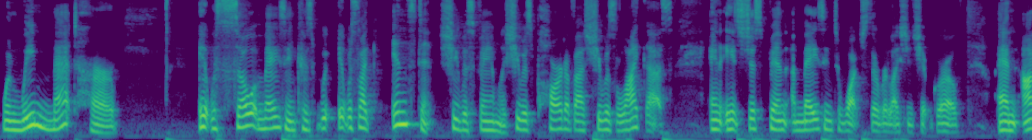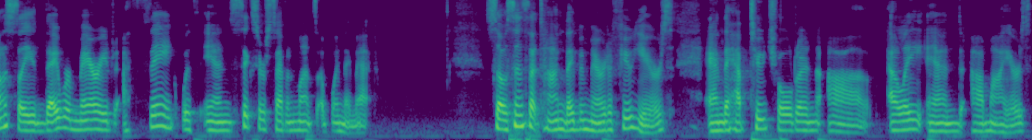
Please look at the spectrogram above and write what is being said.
When we met her, it was so amazing because it was like instant she was family. She was part of us. She was like us. And it's just been amazing to watch their relationship grow. And honestly they were married i think within six or seven months of when they met. So since that time they've been married a few years and they have two children uh, ellie and uh, myers.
